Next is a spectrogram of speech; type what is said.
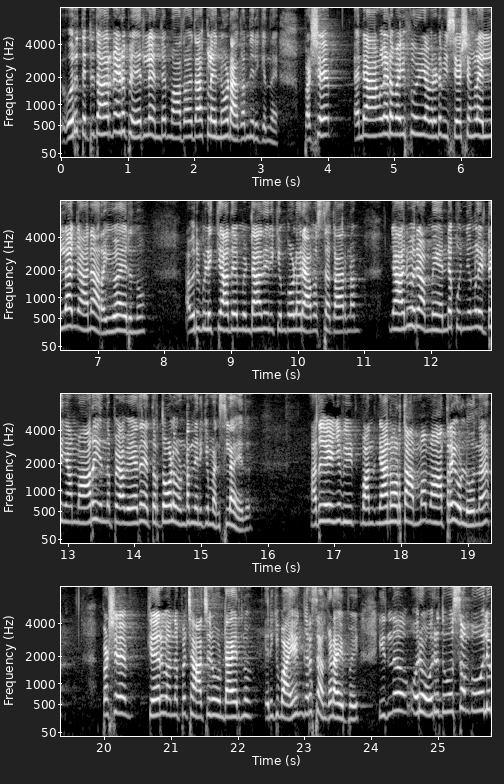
ഒരു തെറ്റിദ്ധാരണയുടെ പേരിൽ എന്റെ മാതാപിതാക്കൾ എന്നോട് അകന്നിരിക്കുന്നത് പക്ഷേ എന്റെ ആങ്ങളുടെ വൈഫ് വഴി അവരുടെ വിശേഷങ്ങളെല്ലാം ഞാൻ അറിയുമായിരുന്നു. അവർ വിളിക്കാതെ മിണ്ടാതിരിക്കുമ്പോൾ ഒരവസ്ഥ. കാരണം ഞാനും ഒരു അമ്മ എന്റെ കുഞ്ഞുങ്ങളിട്ട് ഞാൻ മാറി എന്നപ്പോൾ ആ വേദന എത്രത്തോളം ഉണ്ടെന്ന് എനിക്ക് മനസ്സിലായത്. അത് കഴിഞ്ഞ് വീ ഞാൻ ഓർത്ത അമ്മ മാത്രമേ ഉള്ളൂ എന്ന്. പക്ഷേ കയറി വന്നപ്പോൾ ചാച്ചനും ഉണ്ടായിരുന്നു. എനിക്ക് ഭയങ്കര സങ്കടമായിപ്പോയി. ഇന്ന് ഒരു ഒരു ദിവസം പോലും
